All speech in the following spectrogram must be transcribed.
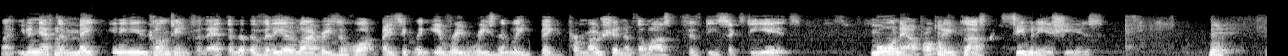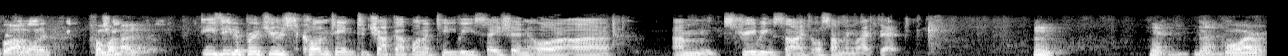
Like you didn't have to hmm. make any new content for that. They've got the video libraries of what? Basically every reasonably big promotion of the last 50, 60 years. More now probably, hmm. last 70-ish years. Yeah. a Well, lot of from what I, easy to produce content to chuck up on a TV station or a um, streaming site or something like that. Hmm. Yeah, no, I,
